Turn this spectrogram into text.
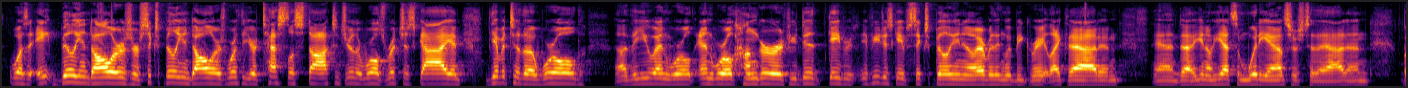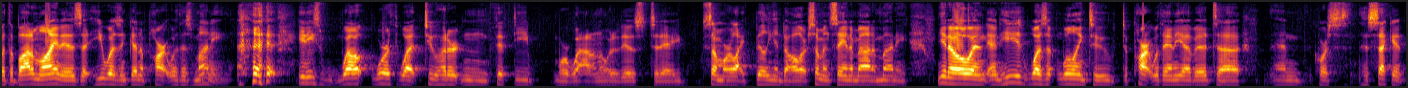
was it eight billion dollars or six billion dollars worth of your Tesla stock since you're the world's richest guy, and give it to the world. Uh, the UN world end world hunger. If you did gave your, if you just gave six billion, you know everything would be great like that. And and uh, you know he had some witty answers to that. And but the bottom line is that he wasn't going to part with his money. He's well worth what 250 or well, I don't know what it is today, somewhere like billion dollars, some insane amount of money, you know, and, and he wasn't willing to, to part with any of it. Uh, and of course, his second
